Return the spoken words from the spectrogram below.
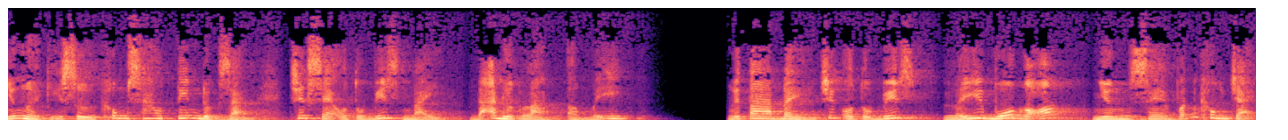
Những người kỹ sư không sao tin được rằng chiếc xe ô tô buýt này đã được làm ở Mỹ. Người ta đẩy chiếc ô tô bus lấy búa gõ nhưng xe vẫn không chạy.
